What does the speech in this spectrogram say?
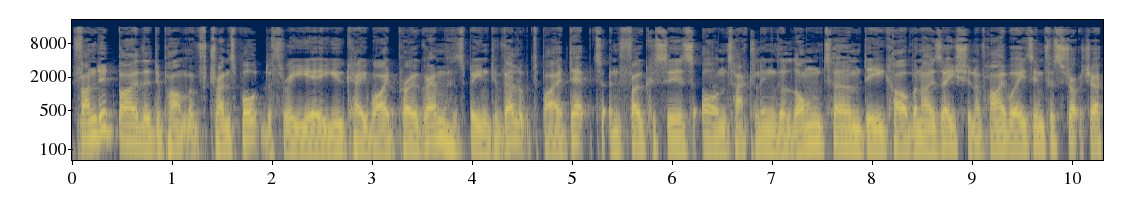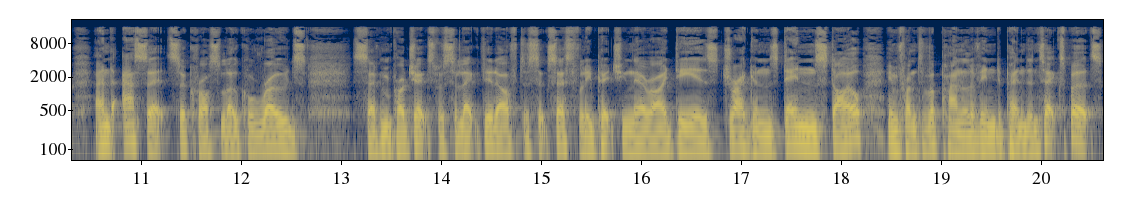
Funded by the Department for Transport, the three year UK wide programme has been developed by ADEPT and focuses on tackling the long term decarbonisation of highways infrastructure and assets assets across local roads. Seven projects were selected after successfully pitching their ideas Dragon's Den style in front of a panel of independent experts.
